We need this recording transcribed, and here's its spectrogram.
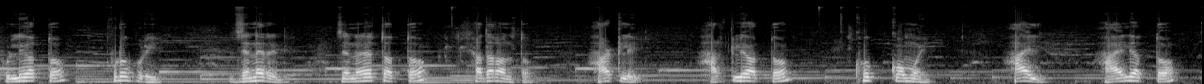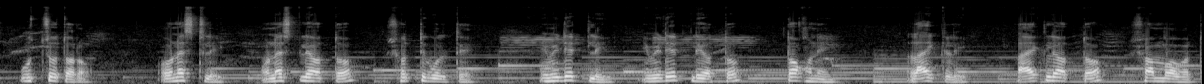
ফুললি অর্থ পুরোপুরি। জেনারেলি জেনারেল তত্ত্ব সাধারণত। হার্টলি হার্টলি অর্থ খুব কমই, হাইল, হাইলি অর্থ উচ্চতর অনেস্টলি অনেস্টলি অর্থ সত্যি বলতে ইমিডিয়েটলি ইমিডিয়েটলি অর্থ তখনই লাইকলি লাইকলি অর্থ সম্ভবত।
